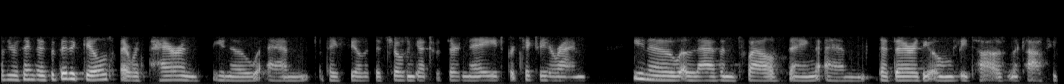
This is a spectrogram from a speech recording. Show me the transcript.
as you were saying, there's a bit of guilt there with parents, you know, um, they feel that the children get to a certain age, particularly around you know, 11, 12 saying um, that they're the only child in the class who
